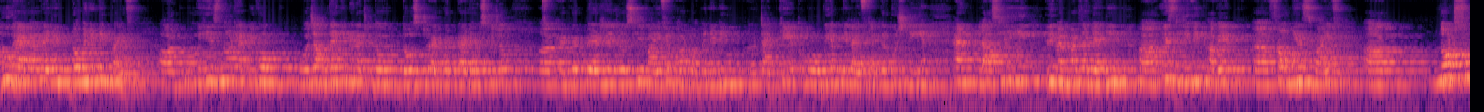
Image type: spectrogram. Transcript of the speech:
who had a very dominating wife और ही इज़ नॉट हैप्पी वो वो जानता है कि मेरा जो दो दोस्त जो एडवर्ड पैड है उसकी जो एडवर्ड पैड है जो उसकी वाइफ है, बहुत डोमिनेटिंग टाइप की है तो वो भी अपनी लाइफ के अंदर कुछ नहीं है। And lastly he remember the Denny is living away from his wife not so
